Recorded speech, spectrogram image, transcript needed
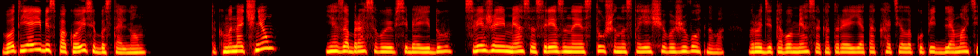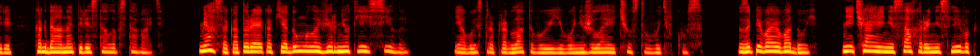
Вот я и беспокоюсь об остальном. Так мы начнем? Я забрасываю в себя еду, свежее мясо, срезанное с туши настоящего животного, вроде того мяса, которое я так хотела купить для матери, когда она перестала вставать. Мясо, которое, как я думала, вернет ей силы. Я быстро проглатываю его, не желая чувствовать вкус. Запиваю водой. Ни чая, ни сахара, ни сливок,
